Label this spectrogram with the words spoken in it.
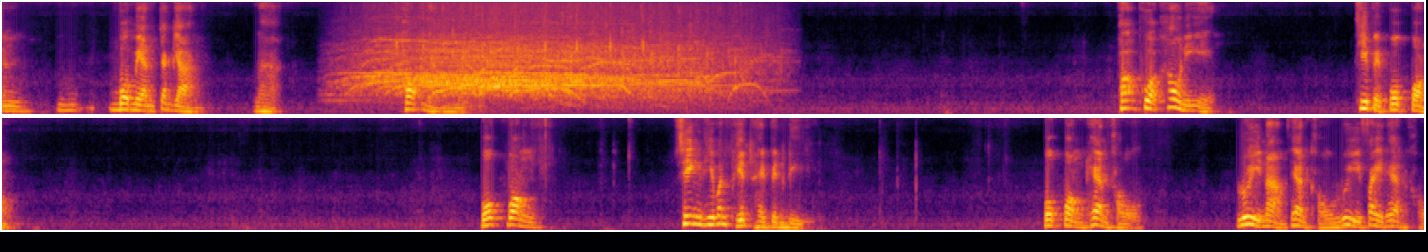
นบ่แมนจักอย่างนะฮะเพราะอย่างนี้เพราะพวกเข้านี่เอง ที่ไปปกป้อง ปกป้อง สิ่งที่มันผิดให้เป็นดี ปกป้องแท่นเขา ลุยน้ำแท่นเขา ลุยไฟแท่นเขา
